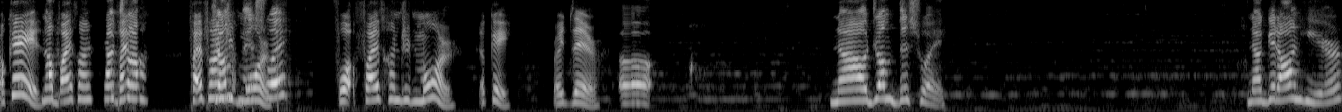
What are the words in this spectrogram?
Okay. No, 500. No, 500 more. 500 more. Okay, right there. Uh, now jump this way. Now get on here.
